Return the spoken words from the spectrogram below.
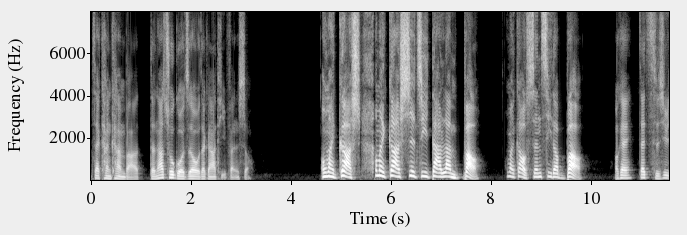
再看看吧，等他出国之后，我再跟他提分手。” Oh my gosh! Oh my god! 世纪大烂爆！Oh my god! 我生气到爆！OK，再持续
